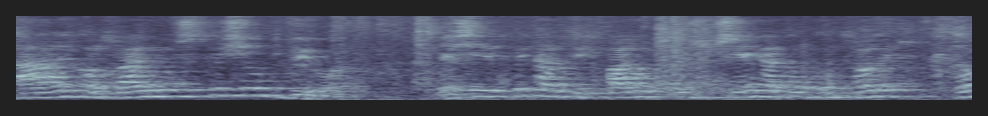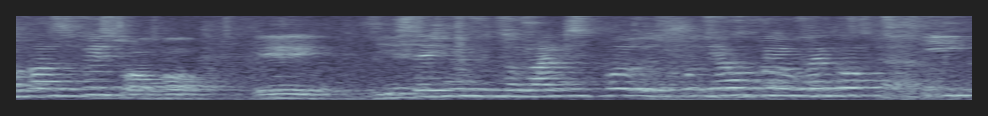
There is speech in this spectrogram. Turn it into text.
ale kontrola mimo wszystko się odbyła. Ja się pytam tych panów, którzy przyjęli na tą kontrolę, kto was wysłał, bo y, jesteśmy wycofani z, po, z podziału bojowego i, i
